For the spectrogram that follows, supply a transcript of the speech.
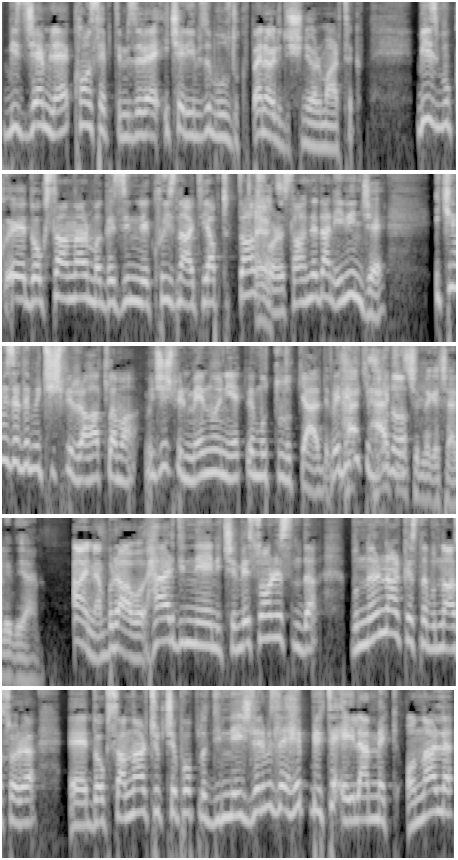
biz Cem'le konseptimizi ve içeriğimizi bulduk. Ben öyle düşünüyorum artık. Biz bu e, 90'lar magazin ve quiz night'ı yaptıktan Evet. sonra sahneden inince ikimize de müthiş bir rahatlama, müthiş bir memnuniyet ve mutluluk geldi. Ve dedi Her, ki herkes bunu için de geçerliydi yani. Aynen bravo. Her dinleyen için ve sonrasında bunların arkasında bundan sonra e, 90'lar Türkçe popla dinleyicilerimizle hep birlikte eğlenmek, onlarla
